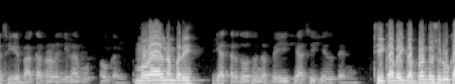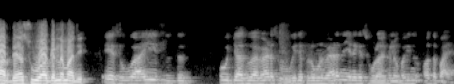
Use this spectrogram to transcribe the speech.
ਅਸੀਂ ਬਾਗਾ ਪੁਰਾਣਾ ਜ਼ਿਲ੍ਹਾ ਹੋਗਾ ਜੀ। ਮੋਬਾਈਲ ਨੰਬਰ ਹੀ 75290 86603 ਠੀਕ ਆ ਬਾਈ ਗੱਬਨ ਤੋਂ ਸ਼ੁਰੂ ਕਰਦੇ ਆ ਸੂਆ ਕਿੰਨਵਾਂ ਜੀ? ਇਹ ਸੂਆ ਹੀ ਪੂਜਾ ਸੂਆ ਵੜ ਸੂਗੀ ਤੇ ਪਲੂਣ ਵੜ ਨੇ ਜਿਹੜੇ ਕਿ 16 ਕਿਲੋ ਬਾਈ ਉੱਧ ਪਾਇਆ।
